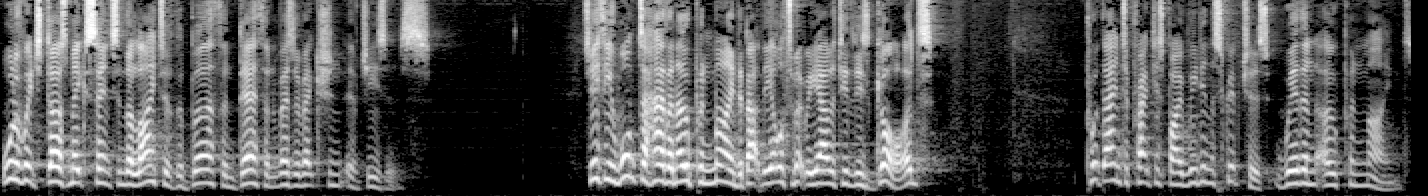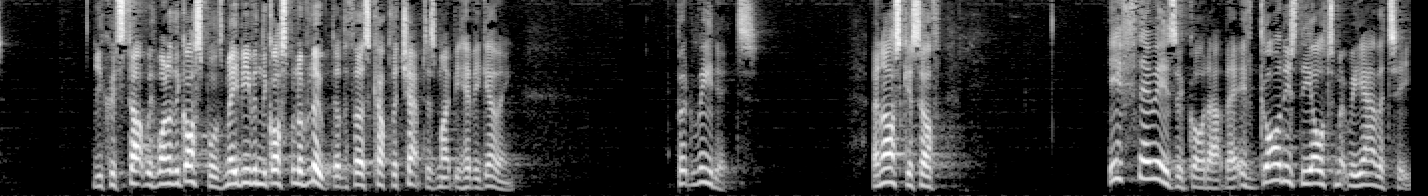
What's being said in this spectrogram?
all of which does make sense in the light of the birth and death and resurrection of Jesus. So, if you want to have an open mind about the ultimate reality that is God, put that into practice by reading the scriptures with an open mind. You could start with one of the Gospels, maybe even the Gospel of Luke, that the first couple of chapters might be heavy going. But read it and ask yourself if there is a God out there, if God is the ultimate reality,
